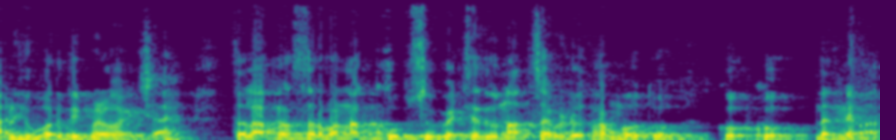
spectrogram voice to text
आणि ही वर्दी मिळवायची आहे. चला आपल्या सर्वांना खूप शुभेच्छा देऊन आजचा व्हिडिओ थांबवतो. खूप खूप धन्यवाद.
